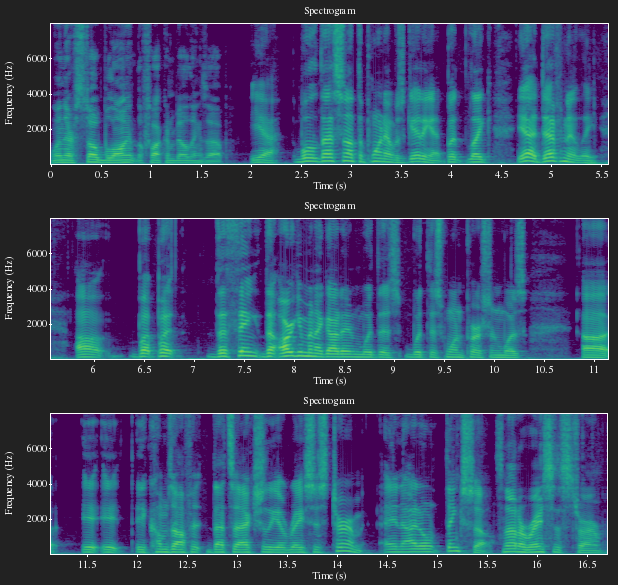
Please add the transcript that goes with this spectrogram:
when they're still blowing the fucking buildings up? Yeah. Well, that's not the point I was getting at, but like yeah, definitely. Uh but but the thing the argument I got in with this with this one person was uh it, it, it comes off that's actually a racist term and I don't think so. It's not a racist term.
